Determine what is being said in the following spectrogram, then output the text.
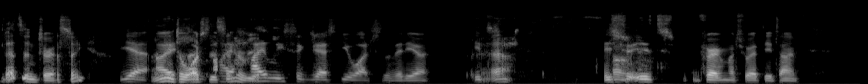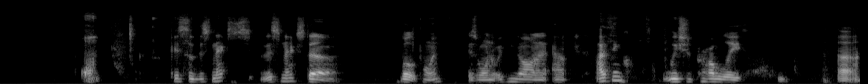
that's interesting. yeah, I need to watch this I highly suggest you watch the video. It's Yeah. It's, Oh. it's very much worth your time. Okay, so this next this next uh bullet point is one that we can go on out. I think we should probably uh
